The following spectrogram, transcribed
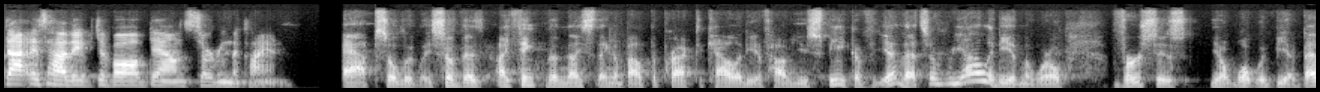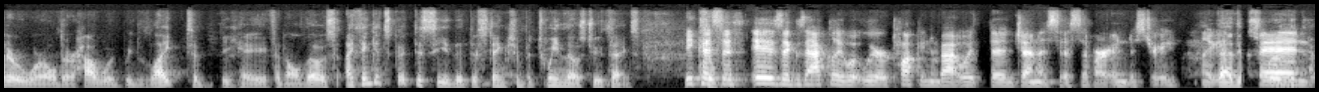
that is how they've devolved down serving the client. Absolutely. So the, I think the nice thing about the practicality of how you speak of yeah, that's a reality in the world versus you know what would be a better world or how would we like to behave and all those. I think it's good to see the distinction between those two things. Because so, this is exactly what we were talking about with the genesis of our industry. Like that it's been the,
